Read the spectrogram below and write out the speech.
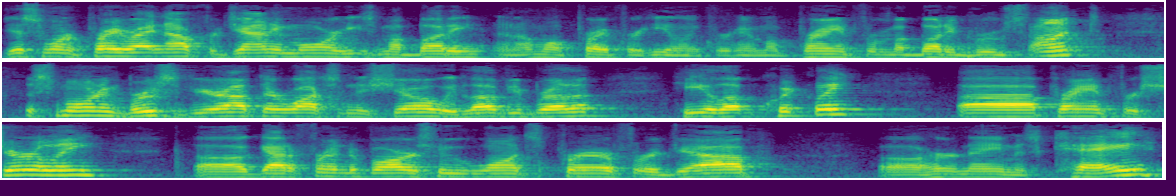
just want to pray right now for Johnny Moore. He's my buddy, and I'm going to pray for healing for him. I'm praying for my buddy Bruce Hunt this morning. Bruce, if you're out there watching the show, we love you, brother. Heal up quickly. Uh, praying for Shirley. Uh, got a friend of ours who wants prayer for a job. Uh, her name is Kay.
